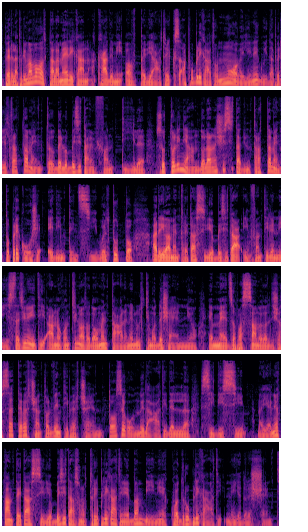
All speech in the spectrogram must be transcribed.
Per la prima volta l'American Academy of Pediatrics ha pubblicato nuove linee guida per il trattamento dell'obesità infantile, sottolineando la necessità di un trattamento precoce ed intensivo. Il tutto arriva mentre i tassi di obesità infantile negli Stati Uniti hanno continuato ad aumentare nell'ultimo decennio e mezzo, passando dal 17% al 20%, secondo i dati del CDC. Dagli anni 80 i tassi di obesità sono triplicati nei bambini e quadruplicati negli adolescenti.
